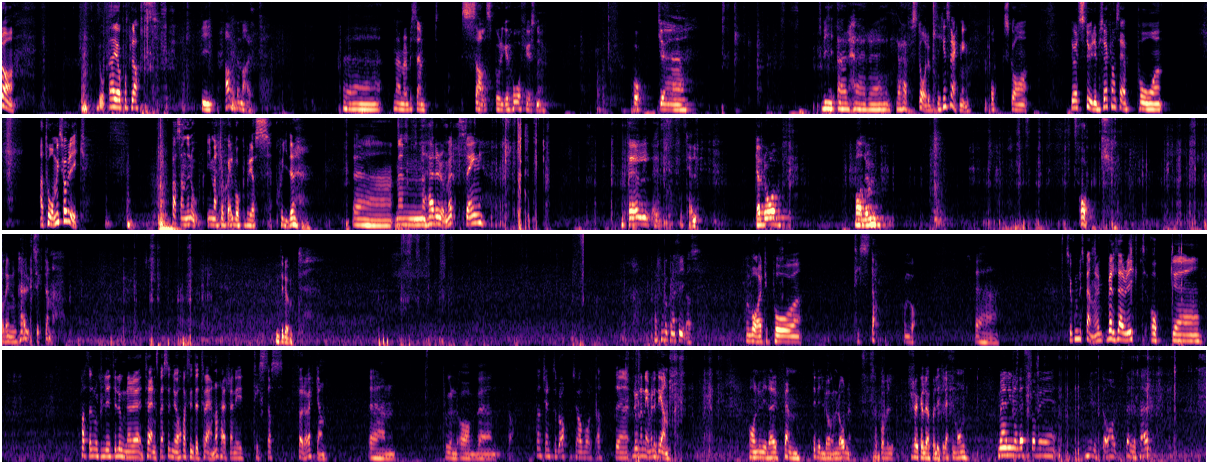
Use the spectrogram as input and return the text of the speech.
Då. Då är jag på plats i Altenmarkt. Eh, närmare bestämt Salzburgerhof just nu. Och eh, vi är här, eh, jag är här för Stadiobutikens räkning och ska göra ett studiebesök kan man säga på Atomics fabrik. Passande nog, i och med att jag själv åker på deras skidor. Eh, men här är rummet, säng. Hotell, eh, hotell. Garderob. Badrum. Och kolla in den här utsikten. Inte dumt. Kommer skulle nog kunna trivas. Kommer vara här till på tisdag. Kommer vara. Eh, så det kommer bli spännande. Väldigt lärorikt och eh, passar nog till lite lugnare träningsmässigt nu. Jag har faktiskt inte tränat här sedan i tisdags förra veckan. Eh, på grund av, eh, ja, det har inte känts så bra. Så jag har valt att eh, lugna ner mig lite grann. Och nu vidare i femte vilodagen i rad nu. Så jag får väl försöka löpa lite lätt imorgon. Men innan dess ska vi njuta av stället här.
